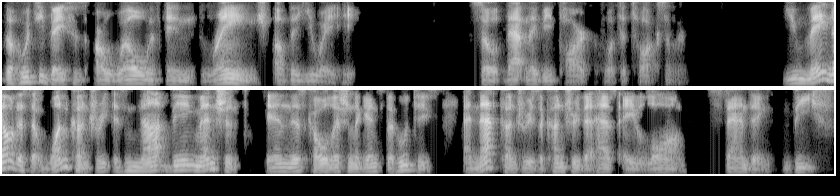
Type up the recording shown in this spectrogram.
the Houthi bases are well within range of the UAE. So that may be part of what the talks are. You may notice that one country is not being mentioned in this coalition against the Houthis, and that country is a country that has a long standing beef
